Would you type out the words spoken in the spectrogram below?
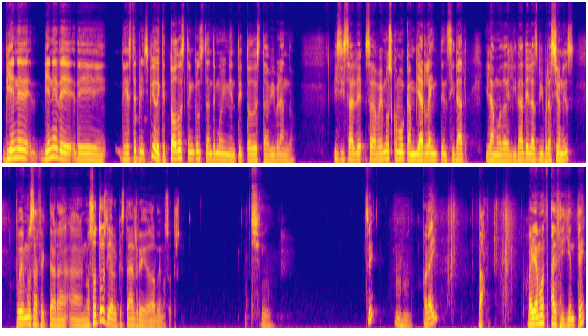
viene, viene de, de- de este principio de que todo está en constante movimiento y todo está vibrando. Y si sale- sabemos cómo cambiar la intensidad y la modalidad de las vibraciones, podemos afectar a, a nosotros y a lo que está alrededor de nosotros. Sí. ¿Sí? ¿Por ahí? Va. Vayamos al siguiente.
